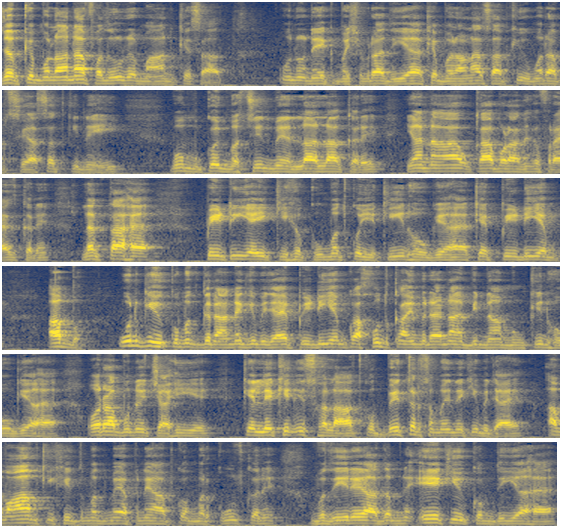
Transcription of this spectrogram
जबकि मौलाना फजलरहमान के साथ उन्होंने एक मशवरा दिया कि मौलाना साहब की उम्र अब सियासत की नहीं, वो कोई मस्जिद में अल्लाह अल्लाह करे या ना का बढ़ाने का फ़राइज़ करें। लगता है पी टी आई की हुकूमत को यकीन हो गया है कि पी डी एम अब उनकी हुकूमत गिराने की बजाय पीडीएम का खुद कायम रहना भी नामुमकिन हो गया है और अब उन्हें चाहिए कि लेकिन इस हालात को बेहतर समझने की बजाय अवाम की खिदमत में अपने आप को मरकूज करें। वज़ी अजम ने एक ही हुक्म दिया है,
